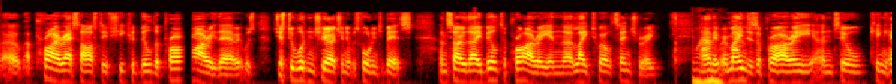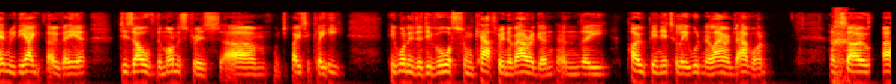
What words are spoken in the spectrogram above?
a, a, prioress asked if she could build a priory there. It was just a wooden church and it was falling to bits. And so they built a priory in the late 12th century. Wow. And it remained as a priory until King Henry VIII over here dissolved the monasteries, um, which basically he, he wanted a divorce from Catherine of Aragon and the Pope in Italy wouldn't allow him to have one. And so uh,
